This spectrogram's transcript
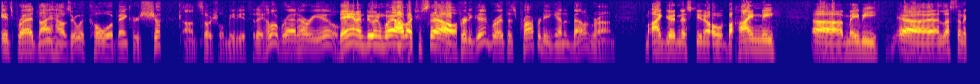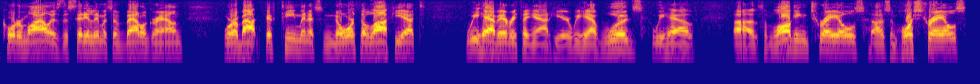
It's Brad Neihouser with Coldwell Banker Shook on social media today. Hello, Brad. How are you? Dan, I'm doing well. How about yourself? Pretty good. We're at this property again in Battle Ground. My goodness, you know, behind me, uh, maybe uh, less than a quarter mile is the city limits of Battle Ground. We're about 15 minutes north of Lafayette. We have everything out here. We have woods, we have uh, some logging trails, uh, some horse trails,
